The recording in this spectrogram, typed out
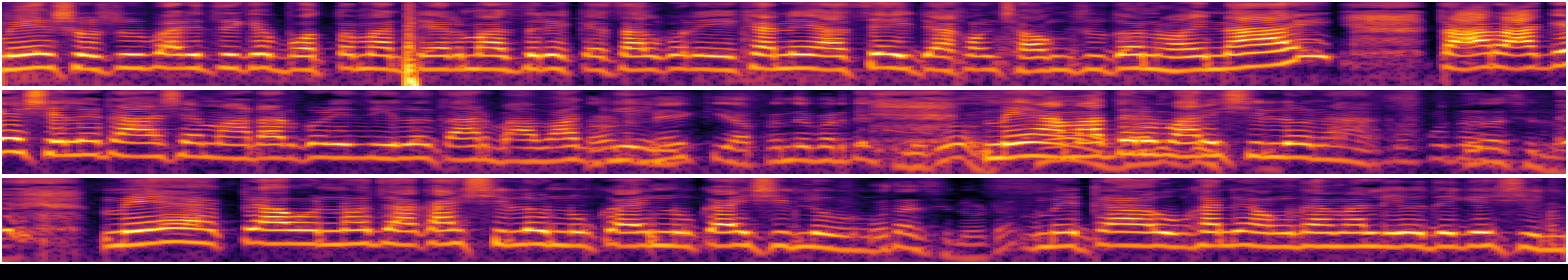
মেয়ে শ্বশুর বাড়ি থেকে বর্তমান দেড় মাস ধরে কেচাল করে এখানে আসে এইটা এখন সংশোধন হয় নাই। তার আগে ছেলেটা আসে মার্ডার করে দিল তার বাবাকে। মেয়ে কি আপনাদের বাড়িতে ছিল তো মেয়ে আমাদের বাড়ি ছিল? না মেয়ে একটা অন্য জায়গায় ছিল নুকাই নুকাই ছিল। কোথায় ছিল ওটা? মেয়েটা ওখানে অংদামালি ওদিকে ছিল।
